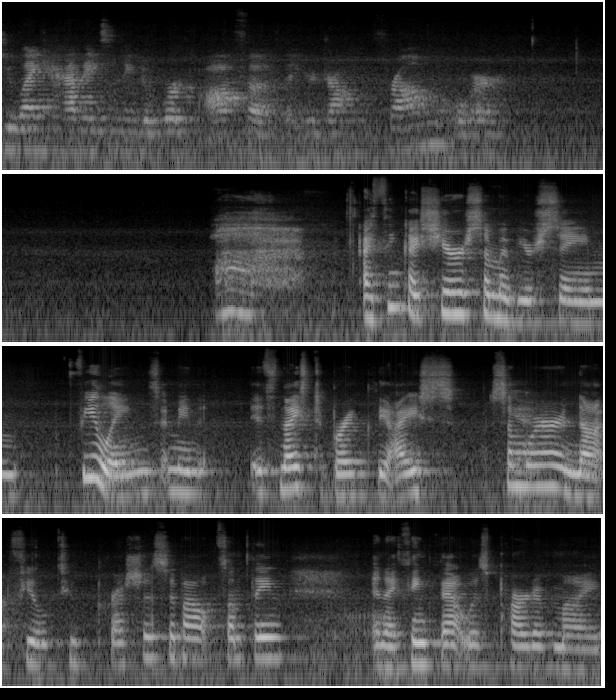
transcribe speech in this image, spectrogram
do you like having something to work off of that you're drawing from, or I think I share some of your same feelings. I mean, it's nice to break the ice somewhere and not feel too precious about something. And I think that was part of my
